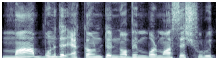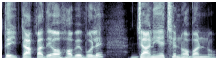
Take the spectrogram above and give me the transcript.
মা বোনেদের অ্যাকাউন্টে নভেম্বর মাসের শুরুতেই টাকা দেওয়া হবে বলে জানিয়েছে নবান্ন।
